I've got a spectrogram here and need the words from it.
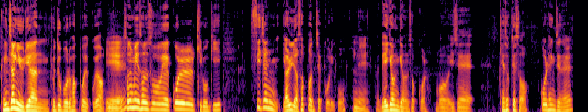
굉장히 유리한 교두보를 확보했고요. 예. 손흥민 선수의 골 기록이 시즌 16번째 골이고 네. 4경기 연속 골. 뭐 이제 계속해서 골 행진을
